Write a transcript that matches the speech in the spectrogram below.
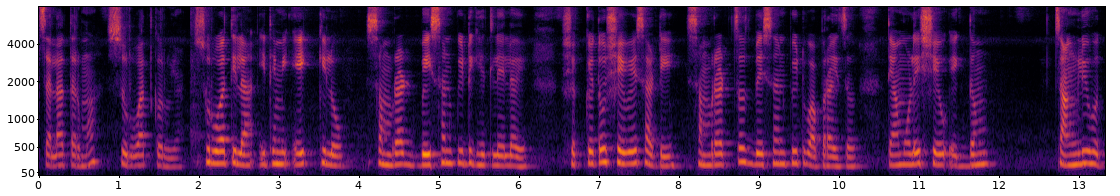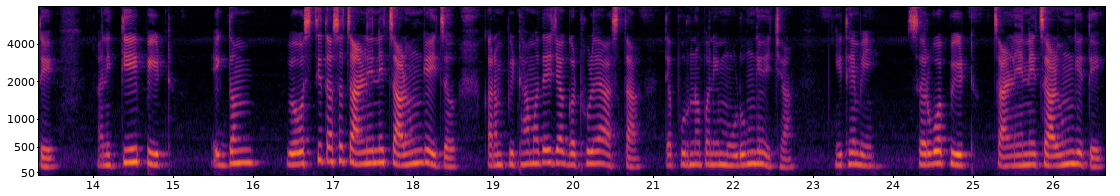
चला तर मग सुरुवात करूया. सुरुवातीला इथे मी एक किलो सम्राट बेसन पीठ घेतलेलं आहे. शक्यतो शेवेसाठी सम्राटचंच बेसन पीठ वापरायचं. त्यामुळे शेव एकदम चांगली होते आणि ती पीठ एकदम व्यवस्थित असं चाळणीने चाळून घ्यायचं. कारण पिठामध्ये ज्या गठुळ्या असतात त्या पूर्णपणे मोडून घ्यायच्या. इथे मी सर्व पीठ चाळणीने चाळून घेते.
